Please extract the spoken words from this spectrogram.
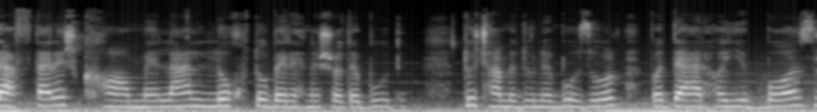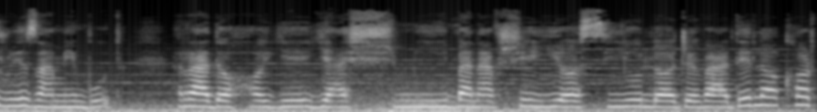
دفترش کاملا لخت و برهنه شده بود. دو چمدون بزرگ با درهای باز روی زمین بود. رده های یشمی بنفشه یاسی و لاجوردی لاکارت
